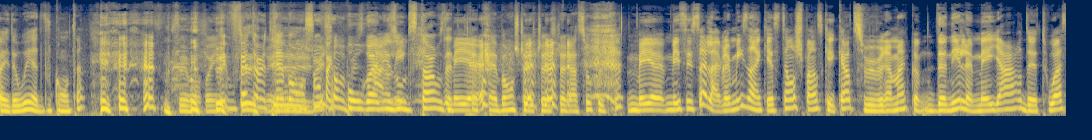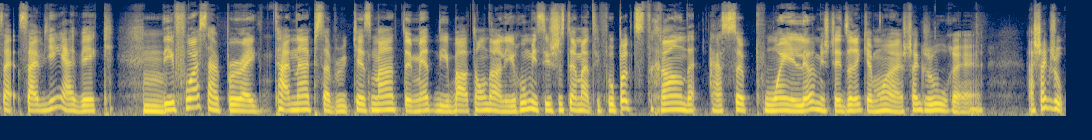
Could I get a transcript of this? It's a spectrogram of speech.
By the way, êtes-vous contents? Et vous faites un très bon Euh, show. oui, fait que on pour euh, les auditeurs, vous êtes Mais, très, euh, très bon. Je te, je te- je te rassure tout de suite. Mais, euh, mais c'est ça, la remise en question, je pense que quand tu veux vraiment comme donner le meilleur de toi, ça, ça vient avec. Hmm. Des fois, ça peut être tannant, puis ça peut quasiment te mettre des bâtons dans les roues, mais c'est justement, il faut pas que tu te rendes à ce point-là, mais je te dirais que moi, à chaque jour, euh, à chaque jour.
